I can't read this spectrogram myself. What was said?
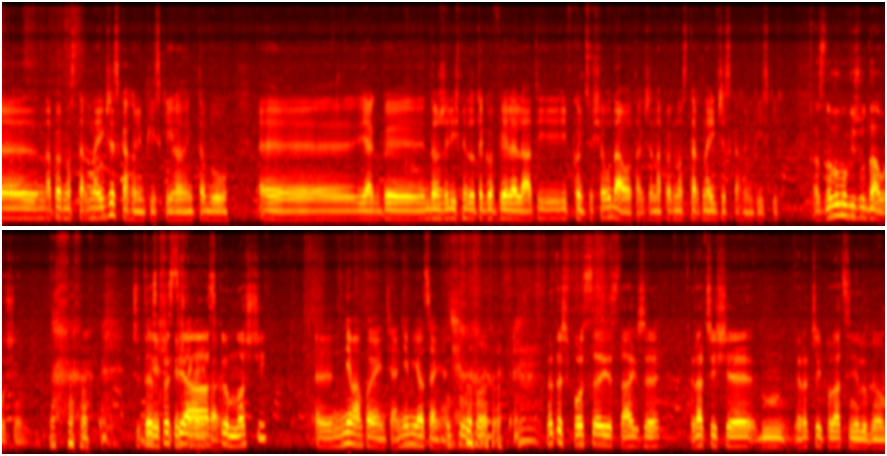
że na pewno start na Igrzyskach Olimpijskich to był e, jakby dążyliśmy do tego wiele lat i w końcu się udało, także na pewno start na Igrzyskach Olimpijskich. A znowu mówisz, udało się. Czy to To jest już- już kwestia powiem. skromności? E, Nie mam pojęcia, nie mi oceniać. No też w Polsce jest tak, że raczej się, mm, raczej Polacy nie lubią,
